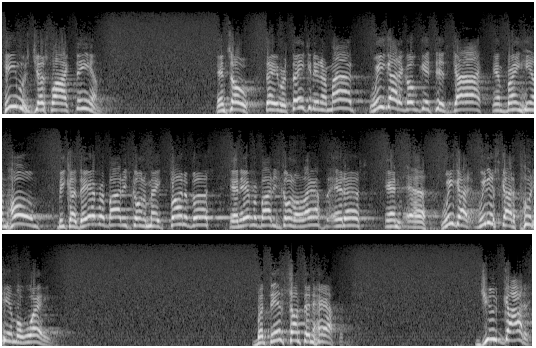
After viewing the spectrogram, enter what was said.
He was just like them. And so they were thinking in their mind, we got to go get this guy and bring him home because everybody's going to make fun of us and everybody's going to laugh at us and uh, we got we just got to put him away. But then something happened. Jude got it.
